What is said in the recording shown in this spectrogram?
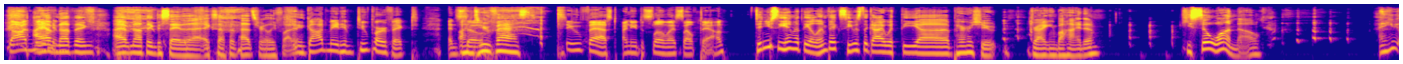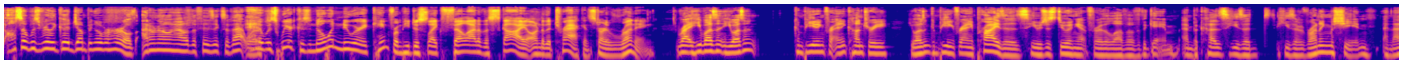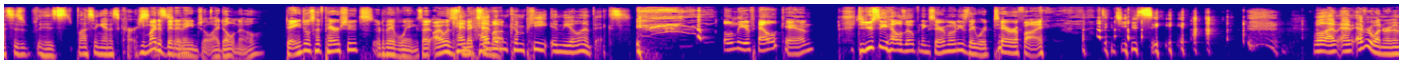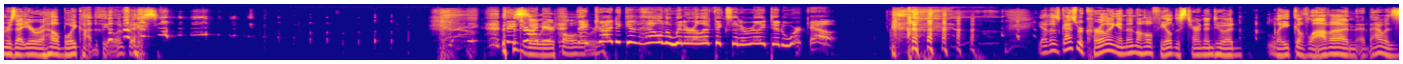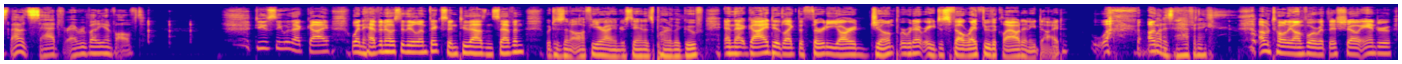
God made I have him, nothing. I have nothing to say to that except that that's really funny. God made him too perfect, and so I'm too fast. too fast. I need to slow myself down. Didn't you see him at the Olympics? He was the guy with the uh, parachute dragging behind him. He still won though. And he also was really good jumping over hurdles. I don't know how the physics of that works. And it was weird because no one knew where he came from. He just like fell out of the sky onto the track and started running. right. He wasn't. He wasn't competing for any country. He wasn't competing for any prizes. He was just doing it for the love of the game, and because he's a he's a running machine, and that's his his blessing and his curse. He might have been an angel. I don't know. Do angels have parachutes or do they have wings? I, I always Can mix them heaven up. compete in the Olympics? Only if hell can. Did you see hell's opening ceremonies? They were terrifying. Did you see? well, um, um, everyone remembers that year where hell boycotted the Olympics. this is a weird hole. They tried to give hell the Winter Olympics and it really didn't work out. yeah, those guys were curling, and then the whole field just turned into a lake of lava, and that was that was sad for everybody involved. Do you see when that guy, when Heaven hosted the Olympics in 2007, which is an off year, I understand it's part of the goof, and that guy did like the 30 yard jump or whatever, he just fell right through the cloud and he died. What? On- what is happening? I'm totally on board with this show, Andrew.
